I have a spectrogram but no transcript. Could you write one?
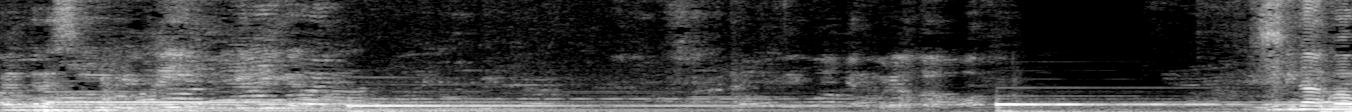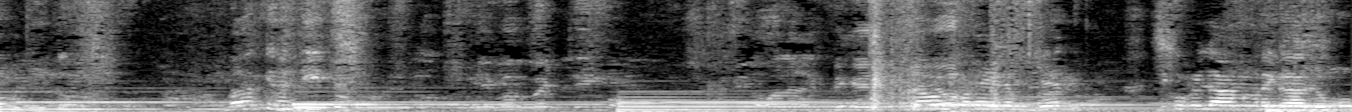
Kendra, si Ray, kaibigan ko. Ano ginagawa mo dito? Bakit ka nandito? Hindi ba birthday mo? Gusto ko lang ibigay yung Wala akong pakialam dyan. Hindi ko kailangan ng regalo mo.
